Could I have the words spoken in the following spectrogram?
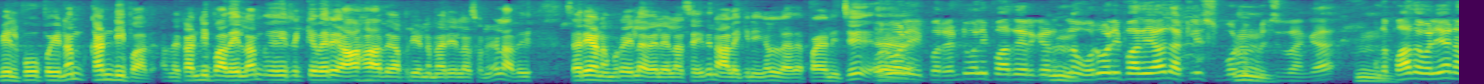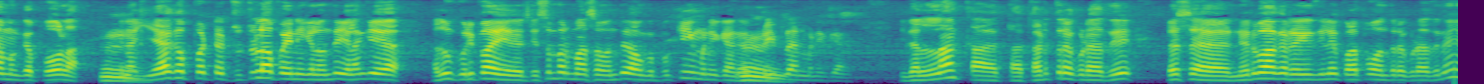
இவையில் போக போயினம் கண்டிப்பாது அந்த கண்டிப்பாதை எல்லாம் ரிக்கவரே ஆகாது அப்படின்ற மாதிரி எல்லாம் அது சரியான முறையில் வேலையெல்லாம் செய்து நாளைக்கு நீங்கள் அதை பயணித்து ஒரு வழி இப்போ ரெண்டு வழி பாதை இருக்க இடத்துல ஒரு வழி பாதையாவது அட்லீஸ்ட் போட்டு. முடிச்சிடுறாங்க. அந்த பாதை வழியா நம்ம இங்க போகலாம். ஏன்னா ஏகப்பட்ட சுற்றுலா பயணிகள் வந்து இலங்கை அதுவும் குறிப்பா டிசம்பர் மாசம் வந்து அவங்க புக்கிங் பண்ணிருக்காங்க ம். ப்ரீ பிளான் பண்ணிருக்காங்க. இதெல்லாம் த- தடுத்துடக்கூடாது. ப்ளஸ் நிர்வாக ரீதியிலே குழப்பம் வந்துடக்கூடாதுன்னு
